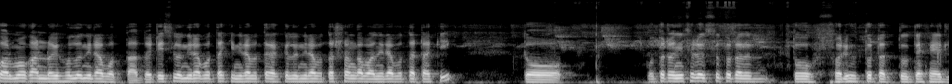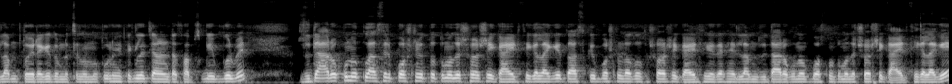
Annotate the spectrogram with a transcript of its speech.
কর্মকাণ্ডই হলো নিরাপত্তা। তো এটাই ছিল নিরাপত্তা কি? নিরাপত্তা কাকে হলো নিরাপত্তার সংজ্ঞা বা নিরাপত্তাটা কি? তো উত্তরটা নিচে রয়েছে, উত্তরটা তো সরি উত্তরটা তো দেখাই দিলাম। তো এর আগে তোমরা চ্যানেল নতুন হয়ে থাকলে চ্যানেলটা সাবস্ক্রাইব করবে। যদি আরও কোনো ক্লাসের প্রশ্ন তো তোমাদের সরাসরি গাইড থেকে লাগে, তো আজকে প্রশ্নটা তো সরাসরি গাইড থেকে দেখাই দিলাম। যদি আরও কোনো প্রশ্ন তোমাদের সরাসরি গাইড থেকে লাগে,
